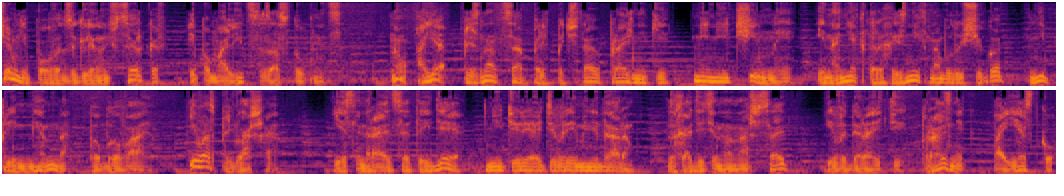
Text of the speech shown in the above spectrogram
чем не повод заглянуть в церковь и помолиться заступнице. Ну, а я, признаться, предпочитаю праздники менее чинные, и на некоторых из них на будущий год непременно побываю. И вас приглашаю. Если нравится эта идея, не теряйте времени даром. Заходите на наш сайт и выбирайте праздник, поездку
